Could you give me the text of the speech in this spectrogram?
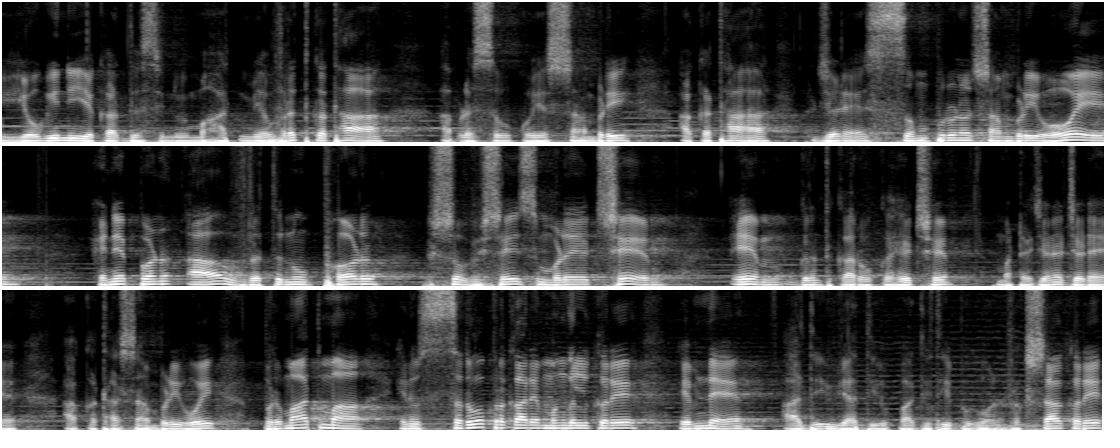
યોગીની એકાદશીનું મહાત્મ્ય વ્રત કથા આપણે સૌ કોઈએ સાંભળી. આ કથા જેણે સંપૂર્ણ સાંભળી હોય, એને પણ આ વ્રતનું ફળ સવિશેષ મળે છે એમ ગ્રંથકારો કહે છે. માટે જેણે જેણે આ કથા સાંભળી હોય, પરમાત્મા એનું સર્વ પ્રકારે મંગલ કરે, એમને આદિવ્યાધિ ઉપાધિથી ભગવાન રક્ષા કરે.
